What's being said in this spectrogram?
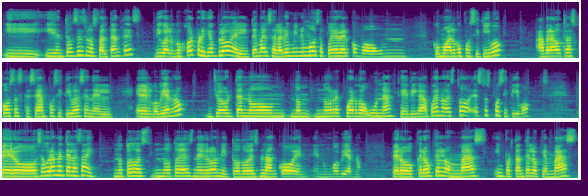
y, entonces los faltantes, digo, a lo mejor, por ejemplo, el tema del salario mínimo se puede ver como un como algo positivo. Habrá otras cosas que sean positivas en el, en el gobierno. Yo ahorita no, no, no recuerdo una que diga, bueno, esto, esto es positivo, pero seguramente las hay. No todo es, no todo es negro ni todo es blanco en un gobierno. Pero creo que lo más importante, lo que más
